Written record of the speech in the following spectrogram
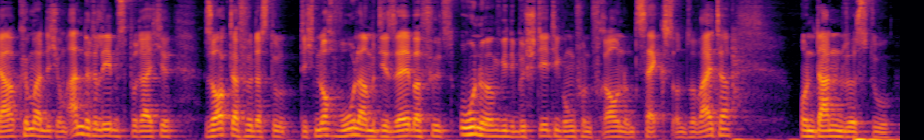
ja, kümmere dich um andere Lebensbereiche, sorg dafür, dass du dich noch wohler mit dir selber fühlst, ohne irgendwie die Bestätigung von Frauen und Sex und so weiter. Und dann wirst du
